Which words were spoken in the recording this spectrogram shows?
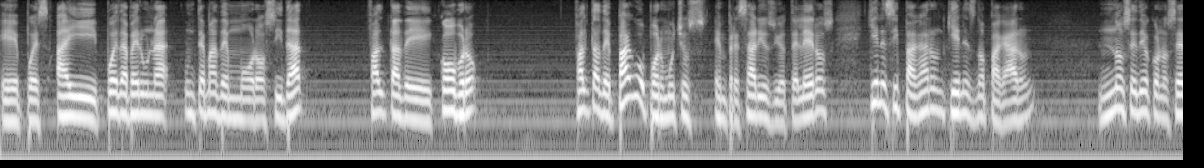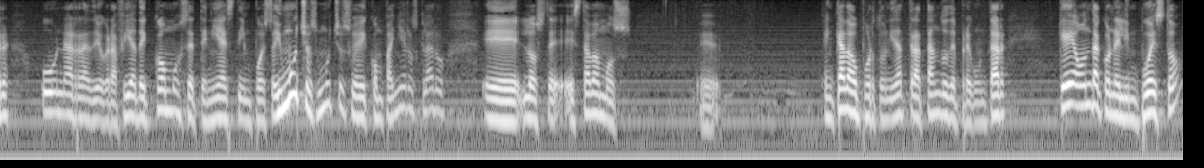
eh, pues ahí puede haber una, un tema de morosidad, falta de cobro, falta de pago por muchos empresarios y hoteleros, quienes sí pagaron, quienes no pagaron no se dio a conocer una radiografía de cómo se tenía este impuesto. Y muchos, muchos eh, compañeros, claro, eh, los estábamos eh, en cada oportunidad tratando de preguntar qué onda con el impuesto,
